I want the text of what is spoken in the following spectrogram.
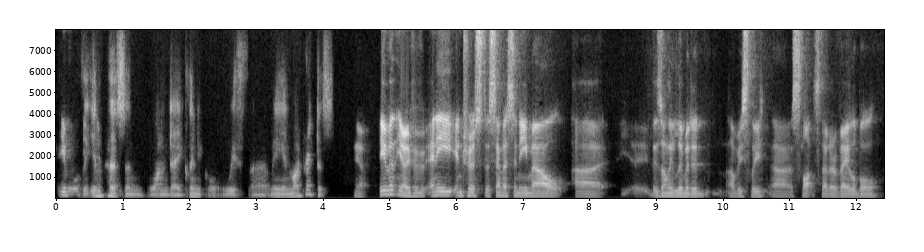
If, for the in person one day clinical with uh, me in my practice. Yeah. Even, you know, if you have any interest, to send us an email. Uh, there's only limited, obviously, slots that are available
